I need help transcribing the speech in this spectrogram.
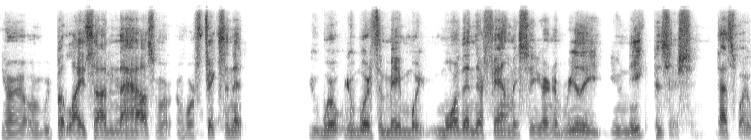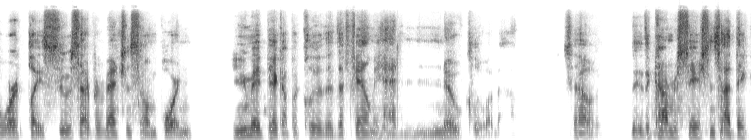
you know, or we put lights on in the house and we're, we're fixing it. You're, worth maybe more, more than their family. So you're in a really unique position. That's why workplace suicide prevention is so important. You may pick up a clue that the family had no clue about. So the, the conversations, I think,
